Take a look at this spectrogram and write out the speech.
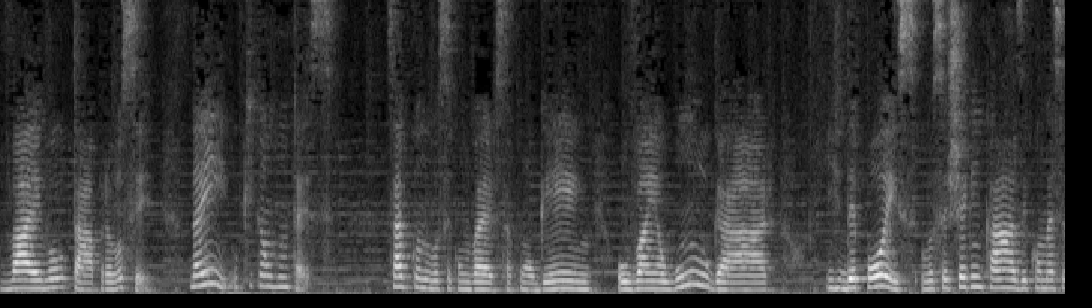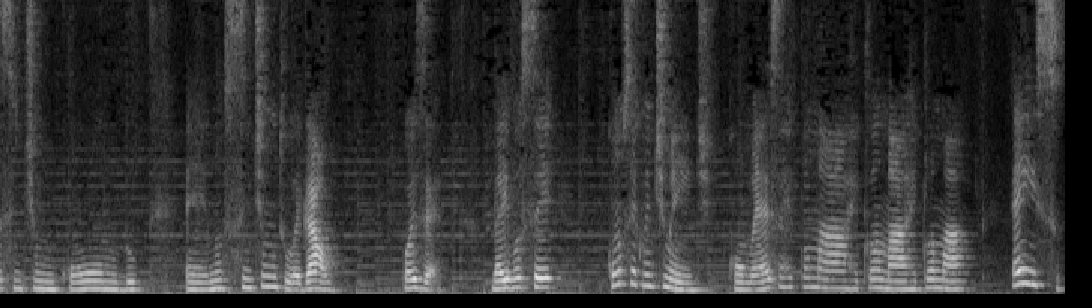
vai voltar para você. Daí, o que, que acontece? Sabe quando você conversa com alguém ou vai em algum lugar e depois você chega em casa e começa a sentir um incômodo, é, não se sentir muito legal? Pois é. Daí você, consequentemente, começa a reclamar, reclamar, reclamar. É isso.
